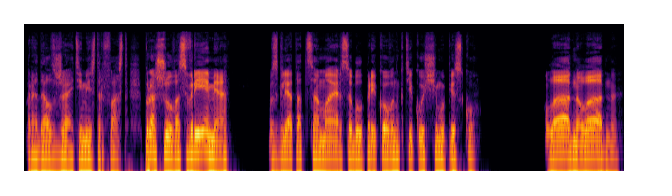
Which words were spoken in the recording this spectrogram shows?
«Продолжайте, мистер Фаст. Прошу вас, время!» Взгляд отца Майерса был прикован к текущему песку. Ладно, ладно.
